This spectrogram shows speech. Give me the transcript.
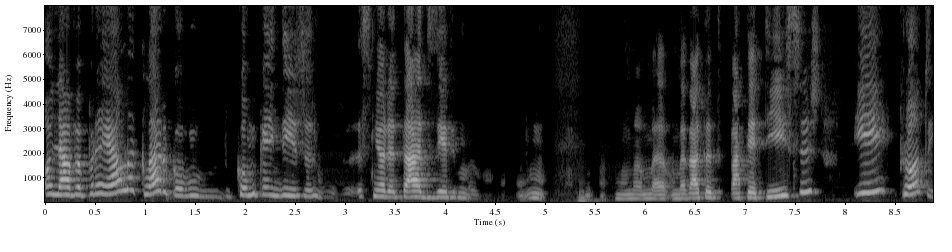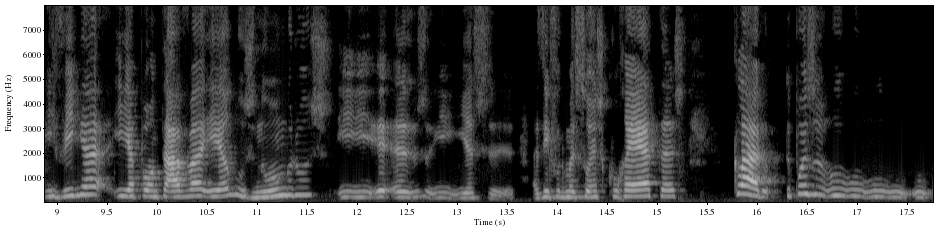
olhava para ela, claro, como, como quem diz: a senhora está a dizer uma, uma, data de patetices, e pronto, e vinha e apontava ele os números e, e, e as, as, informações corretas Claro, depois o, o,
